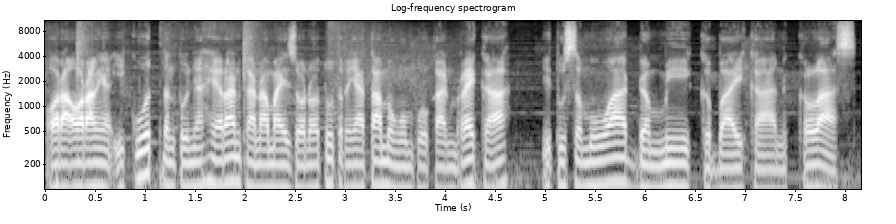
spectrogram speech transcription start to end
Orang-orang yang ikut tentunya heran karena Maezono tuh ternyata mengumpulkan mereka itu semua demi kebaikan kelas.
